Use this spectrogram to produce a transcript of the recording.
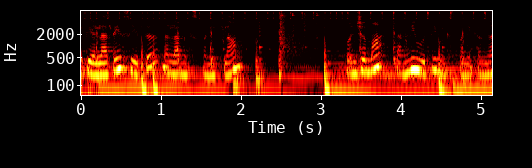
இது எல்லாத்தையும் சேர்த்து நல்லா மிக்ஸ் பண்ணிக்கலாம். கொஞ்சமாக தண்ணி ஊற்றி மிக்ஸ் பண்ணிக்கோங்க.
